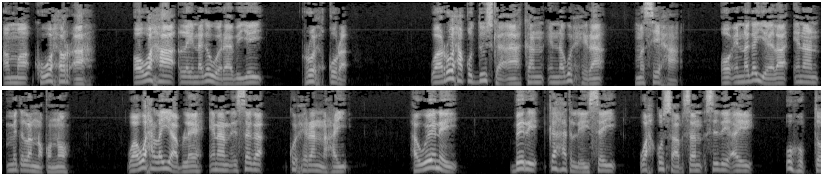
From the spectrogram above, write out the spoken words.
ama kuwo xor ah oo waxaa laynaga waraabiyey ruux qura. Waa ruuxa quduuska ah kan inagu xidha masiixa oo inaga yeela inaan mid la noqonno. Waa wax la yaab leh inaan isaga ku xidhan nahay. Haweenay beri ka hadlaysay wax ku saabsan sidii ay u hubto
